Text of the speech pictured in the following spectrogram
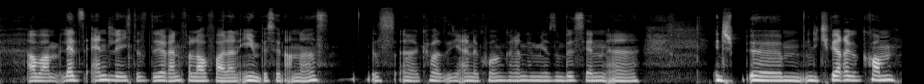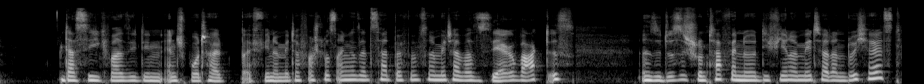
Aber letztendlich, das, der Rennverlauf war dann eh ein bisschen anders. Ist äh, quasi eine Konkurrentin mir so ein bisschen äh, in, ähm, in die Quere gekommen, dass sie quasi den Endspurt halt bei 400 Meter Verschluss angesetzt hat, bei 500 Meter, was sehr gewagt ist. Also das ist schon tough, wenn du die 400 Meter dann durchhältst.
